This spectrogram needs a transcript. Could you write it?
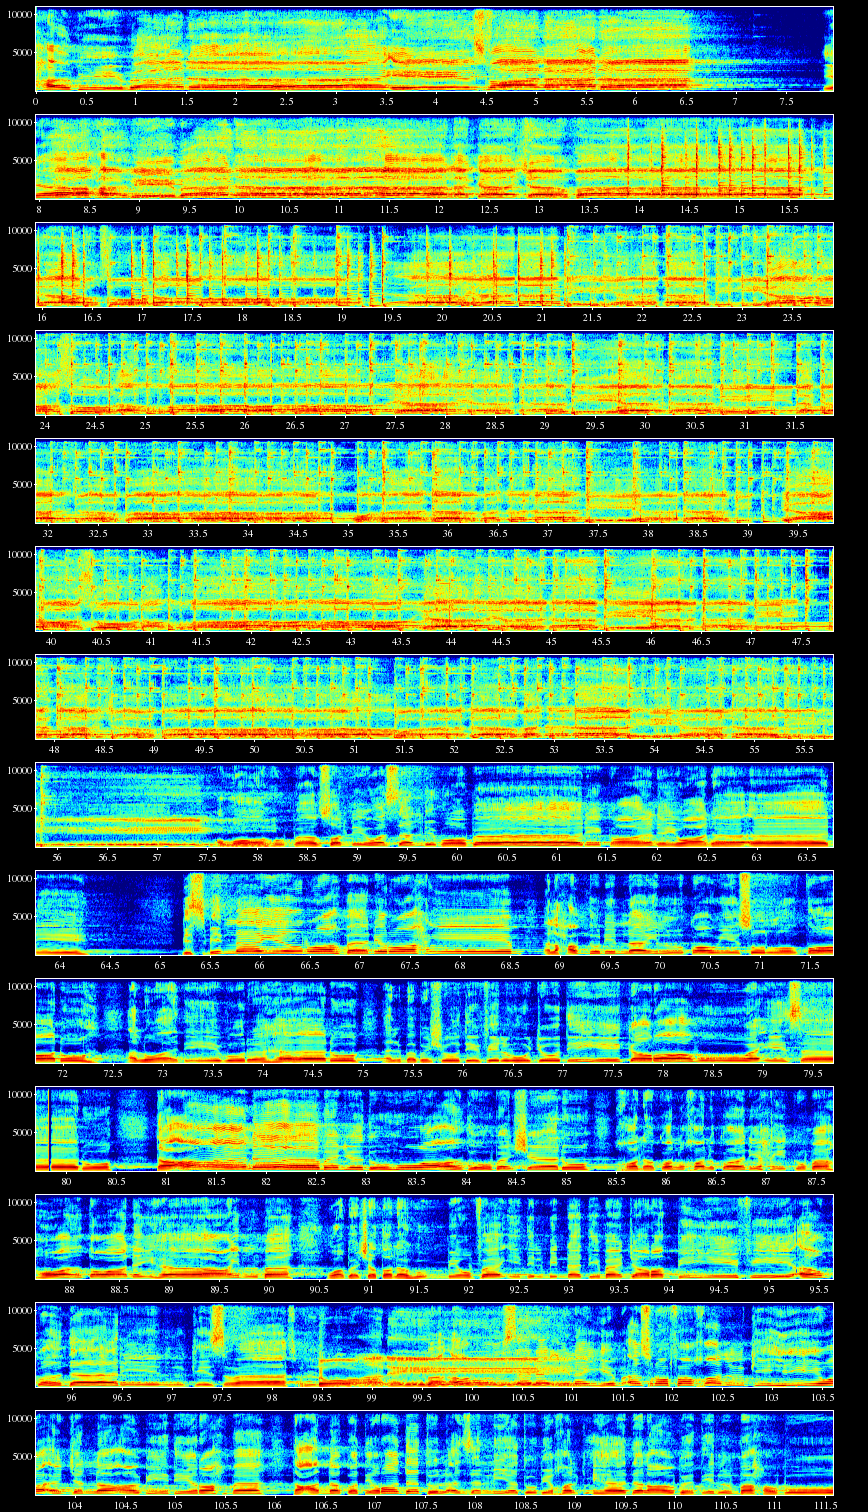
حبيبنا اصفع لنا يا حبيبنا لك شفاء. اللهم صل وسلم وبارك عليه وعلى آله. بسم الله الرحمن الرحيم. الحمد لله القوي سلطانه الوادي برهانه المبشود في الوجود كرام وإحسانه. تعالى مجده وعظم شأنه. خلق الخلق لحكمة وأعطى عليها علمه وبسط لهم من فائد المنة ما جرت به في أقدار الكسوة. صلوا عليه. فأرسل إليهم أسرف خلقه وأجل عبيد رحمة. تعلقت إرادة الأزلية بخلق هذا العبد المحبوب.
